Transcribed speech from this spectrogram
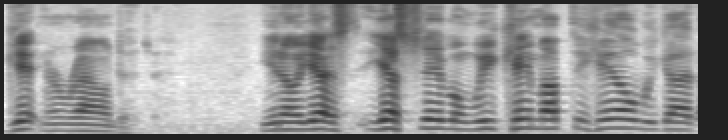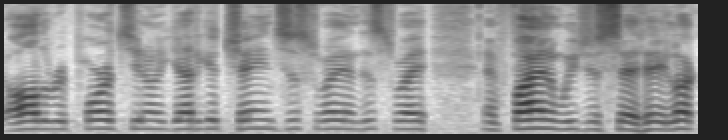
getting around it. You know, yes, yesterday when we came up the hill, we got all the reports, you know, you got to get changed this way and this way. And finally, we just said, hey, look,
